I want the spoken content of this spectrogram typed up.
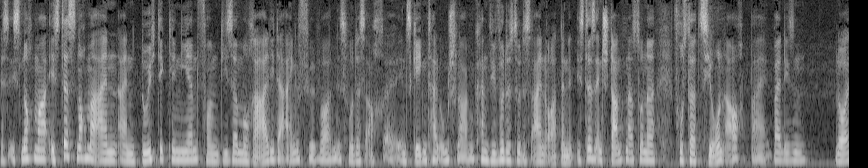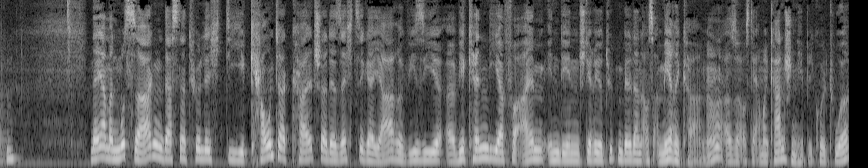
es ist nochmal, ist das nochmal ein, ein Durchdeklinieren von dieser Moral, die da eingeführt worden ist, wo das auch äh, ins Gegenteil umschlagen kann? Wie würdest du das einordnen? Ist das entstanden aus so einer Frustration auch bei, bei diesen Leuten? Naja, man muss sagen, dass natürlich die Counterculture der 60er Jahre, wie sie, äh, wir kennen die ja vor allem in den Stereotypenbildern aus Amerika, ne? also aus der amerikanischen Hippie-Kultur,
